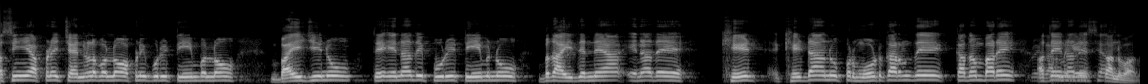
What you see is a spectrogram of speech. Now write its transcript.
ਅਸੀਂ ਆਪਣੇ ਚੈਨਲ ਵੱਲੋਂ ਆਪਣੀ ਪੂਰੀ ਟੀਮ ਵੱਲੋਂ ਬਾਈ ਜੀ ਨੂੰ ਤੇ ਇਹਨਾਂ ਦੀ ਪੂਰੀ ਟੀਮ ਨੂੰ ਵਧਾਈ ਦਿੰਦੇ ਆ ਇਹਨਾਂ ਦੇ ਖੇਡ ਖੇਡਾਂ ਨੂੰ ਪ੍ਰਮੋਟ ਕਰਨ ਦੇ ਕਦਮ ਬਾਰੇ ਅਤੇ ਇਹਨਾਂ ਦੇ ਧੰਨਵਾਦ।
